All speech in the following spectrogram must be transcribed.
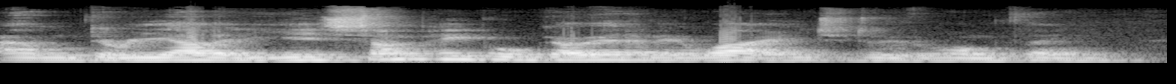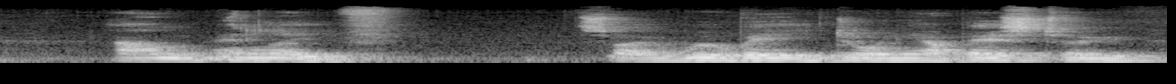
um, the reality is some people go out of their way to do the wrong thing um, and leave. So we'll be doing our best to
